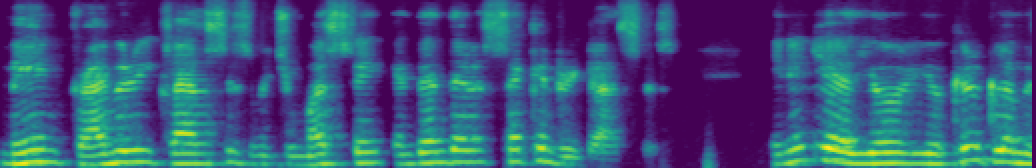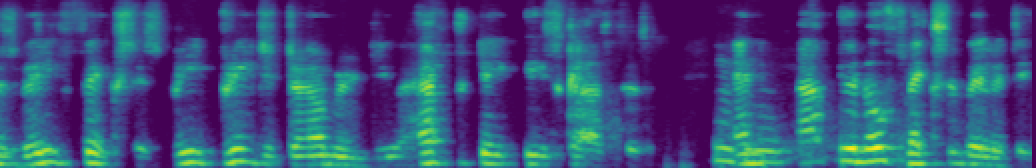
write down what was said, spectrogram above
main primary classes which you must take, and then there are secondary classes. In India, your, your curriculum is very fixed, it's pre predetermined. You have to take these classes. Mm-hmm. And you have you no flexibility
